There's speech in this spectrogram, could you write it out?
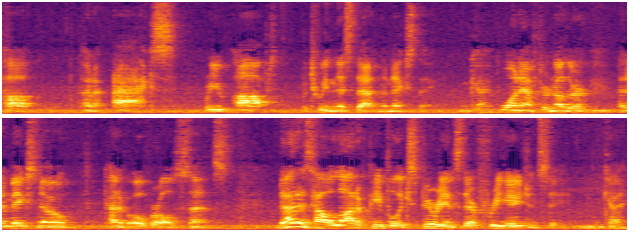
uh, kind of acts where you opt between this, that, and the next thing. Okay? One after another, and it makes no kind of overall sense. That is how a lot of people experience their free agency. Okay?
